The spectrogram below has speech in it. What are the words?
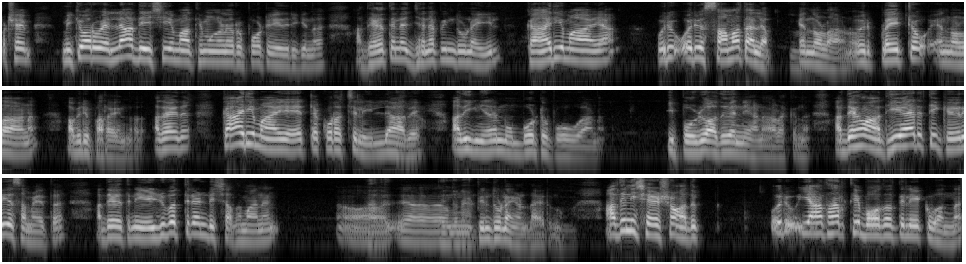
പക്ഷേ മിക്കവാറും എല്ലാ ദേശീയ മാധ്യമങ്ങളും റിപ്പോർട്ട് ചെയ്തിരിക്കുന്നത് അദ്ദേഹത്തിന്റെ ജനപിന്തുണയിൽ കാര്യമായ ഒരു ഒരു സമതലം എന്നുള്ളതാണ് ഒരു പ്ലേറ്റോ എന്നുള്ളതാണ് അവർ പറയുന്നത്. അതായത് കാര്യമായ ഏറ്റക്കുറച്ചിലില്ലാതെ അതിങ്ങനെ മുമ്പോട്ട് പോവുകയാണ്. ഇപ്പോഴും അത് തന്നെയാണ് നടക്കുന്നത്. അദ്ദേഹം അധികാരത്തിൽ കയറിയ സമയത്ത് അദ്ദേഹത്തിന് എഴുപത്തിരണ്ട് ശതമാനം പിന്തുണയുണ്ടായിരുന്നു. അതിനുശേഷം അത് ഒരു യാഥാർത്ഥ്യ ബോധത്തിലേക്ക് വന്ന്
